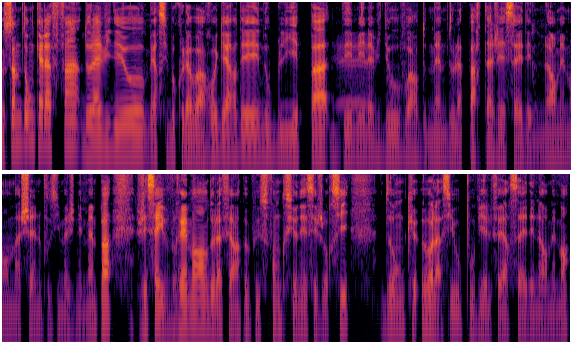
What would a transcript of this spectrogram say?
nous sommes donc à la fin de la vidéo. Merci beaucoup d'avoir regardé. N'oubliez pas d'aimer la vidéo, voire même de la partager. Ça aide énormément ma chaîne, vous imaginez même pas. J'essaye vraiment de la faire un peu plus fonctionner ces jours-ci. Donc voilà, si vous pouviez le faire, ça aide énormément.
